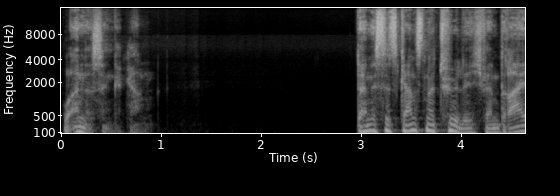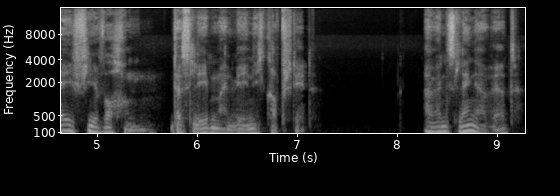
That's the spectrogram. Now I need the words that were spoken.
woanders hingegangen, dann ist es ganz natürlich, wenn drei, vier Wochen das Leben ein wenig Kopf steht. Aber wenn es länger wird,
